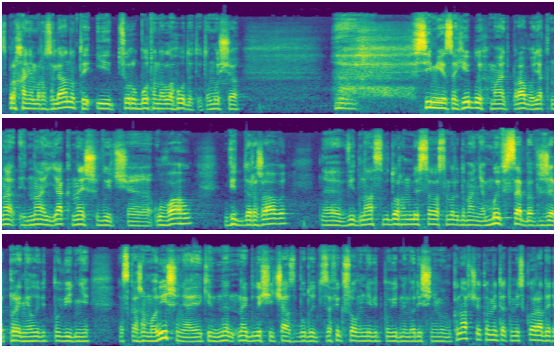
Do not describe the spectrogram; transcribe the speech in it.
з проханням розглянути і цю роботу налагодити, тому що сім'ї загиблих мають право як на, на якнайшвидше увагу від держави, е, від нас, від органів місцевого самоврядування. Ми в себе вже прийняли відповідні, скажімо, рішення, які не найближчий час будуть зафіксовані відповідними рішеннями виконавчого комітету міської ради,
